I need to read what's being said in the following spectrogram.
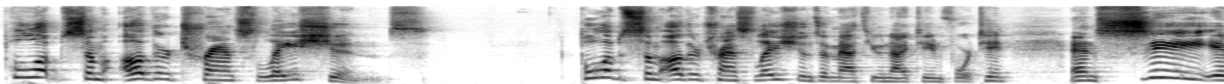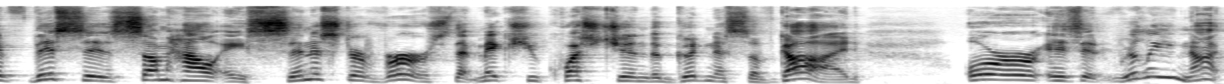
pull up some other translations Pull up some other translations of Matthew 19, 14 and see if this is somehow a sinister verse that makes you question the goodness of God, or is it really not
